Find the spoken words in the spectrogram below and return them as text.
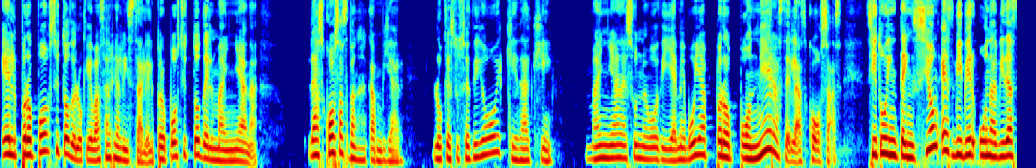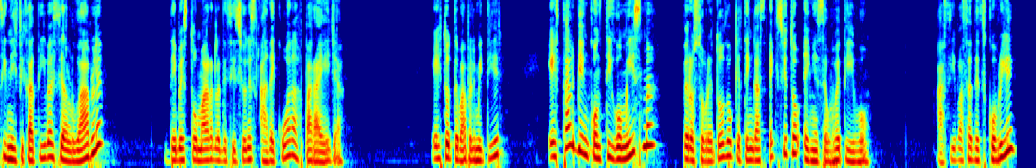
el propósito de lo que vas a realizar, el propósito del mañana. Las cosas van a cambiar. Lo que sucedió hoy queda aquí. Mañana es un nuevo día. Me voy a proponer hacer las cosas. Si tu intención es vivir una vida significativa y saludable, debes tomar las decisiones adecuadas para ella. Esto te va a permitir estar bien contigo misma, pero sobre todo que tengas éxito en ese objetivo. Así vas a descubrir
